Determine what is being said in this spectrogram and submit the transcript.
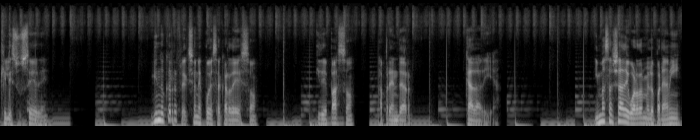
qué le sucede, viendo qué reflexiones puede sacar de eso y de paso aprender cada día. Y más allá de guardármelo para mí,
